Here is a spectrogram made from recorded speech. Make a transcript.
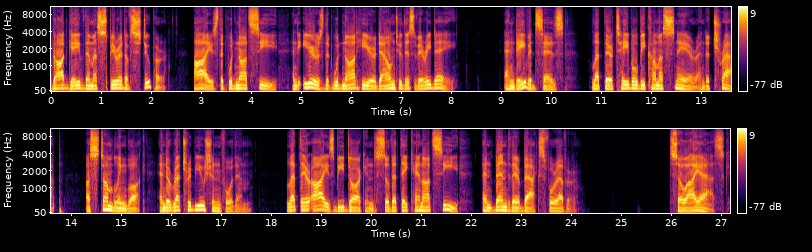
God gave them a spirit of stupor, eyes that would not see, and ears that would not hear down to this very day. And David says, Let their table become a snare and a trap, a stumbling block and a retribution for them. Let their eyes be darkened so that they cannot see, and bend their backs forever. So I ask,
